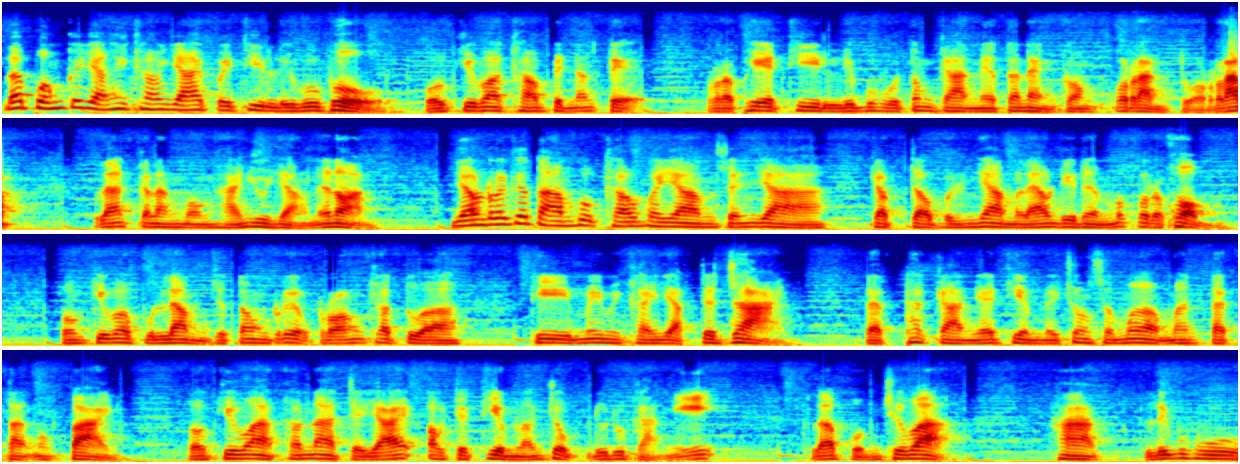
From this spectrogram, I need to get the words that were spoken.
และผมก็อยากให้เขาย้ายไปที่ลิเวอร์พูลผมคิดว่าเขาเป็นนักเตะประเภทที่ลิเวอร์พูลต้องการในตำแหน่งกองกลางตัวรับ และกำลังมองหาอยู่อย่างแน่นอน อย่างไรก็ตามพวกเขาพยายามสัญญากับเจ้าเปาลิญญามาแล้วในเดือนมกราคม ผมคิดว่าฟูลแลมจะต้องเรียกร้องค่าตัวที่ไม่มีใครอยากจะจ่าย แต่ถ้าการย้ายทีมในช่วงซัมเมอร์มันแตกต่างออกไป ผมคิดว่าเขาน่าจะย้ายออกจากทีมหลังจบฤดูกาลนี้ แล้วผมเชื่อว่า หากลิเวอร์พูล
